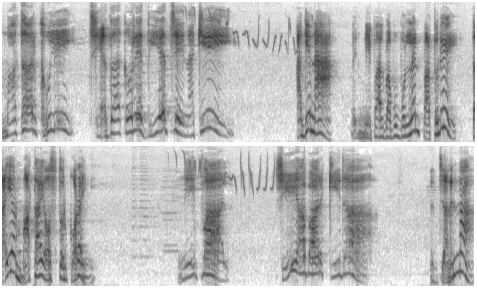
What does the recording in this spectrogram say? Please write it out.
মাথার খুলি ছেদা করে দিয়েছে নাকি? আগে না নেপাল বাবু বললেন পাথরে, তাই আর মাথায় অস্তর করায়নি। নেপাল, সে আবার কেডা? জানেন না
